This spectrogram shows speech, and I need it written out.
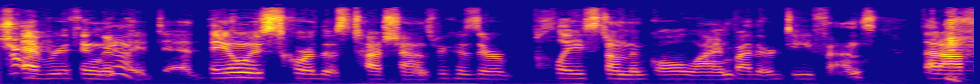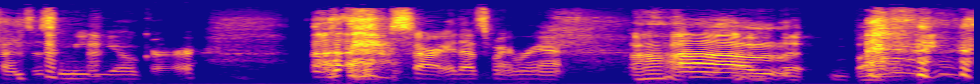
Sure. everything that yeah. they did. They only scored those touchdowns because they were placed on the goal line by their defense. That offense is mediocre. Sorry, that's my rant. Uh-huh. Um, and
